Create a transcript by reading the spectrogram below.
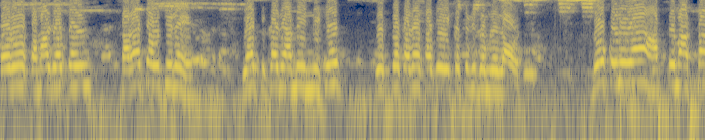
सर्व समाजातील स्तराच्या वतीने या ठिकाणी आम्ही निषेध व्यक्त करण्यासाठी एकत्रित जमलेलो आहोत. जो कोणी या हप्ते मागता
